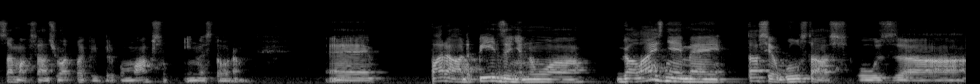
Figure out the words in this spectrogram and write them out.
samaksāt šo atpakaļpirkuma maksu investoram. E, parāda piedziņa no gala aizņēmēja, tas jau gulstās uz, uh,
